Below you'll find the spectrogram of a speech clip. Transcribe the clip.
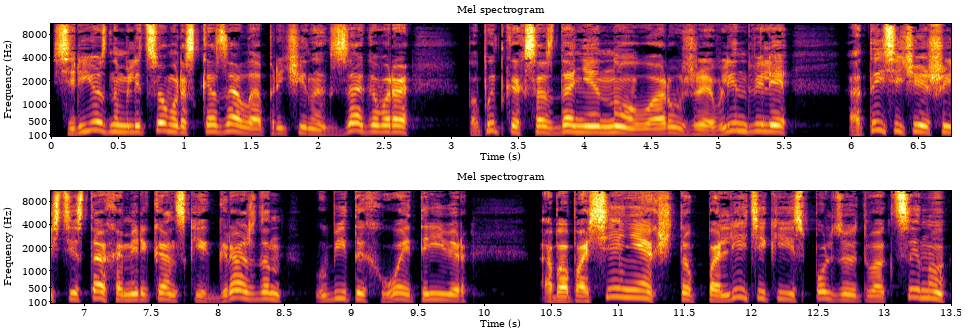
серьезным лицом рассказала о причинах заговора, попытках создания нового оружия в Линдвилле, о 1600 американских граждан, убитых Уайт-Ривер, об опасениях, что политики используют вакцину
